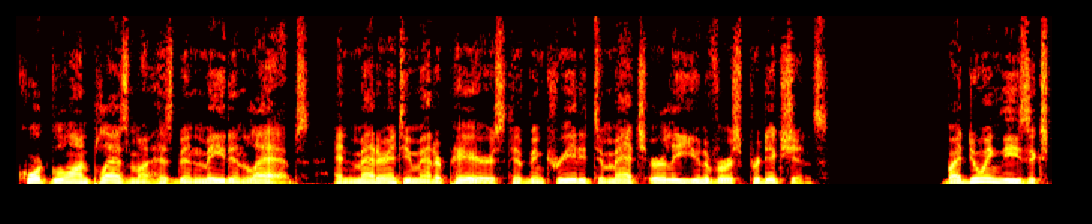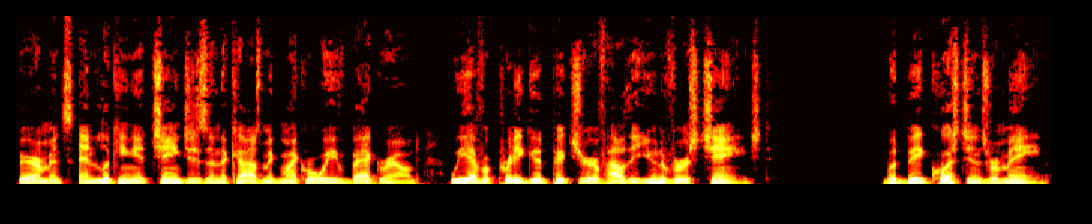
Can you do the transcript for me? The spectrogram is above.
quark gluon plasma has been made in labs, and matter-antimatter pairs have been created to match early universe predictions. By doing these experiments and looking at changes in the cosmic microwave background, we have a pretty good picture of how the universe changed. But big questions remain.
